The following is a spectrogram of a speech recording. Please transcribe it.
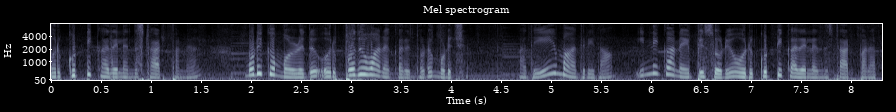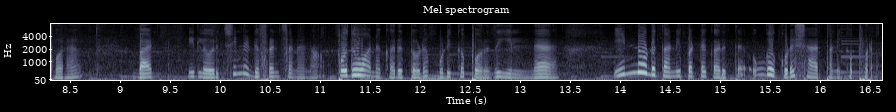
ஒரு குட்டி கதையிலேருந்து ஸ்டார்ட் பண்ணேன். முடிக்கும் பொழுது ஒரு பொதுவான கருத்தோடு முடித்தேன் அதே மாதிரி தான் இன்றைக்கான எபிசோடையும் ஒரு குட்டி கதையிலேருந்து ஸ்டார்ட் பண்ண போகிறேன் பட் இதில் ஒரு சின்ன டிஃப்ரென்ஸ் என்னென்னா பொதுவான கருத்தோடு முடிக்க போகிறது இல்லை. என்னோடய தனிப்பட்ட கருத்தை உங்கள் கூட ஷேர் பண்ணிக்க போகிறேன்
